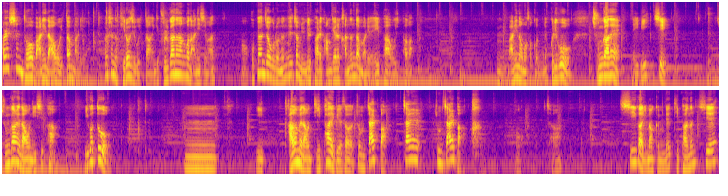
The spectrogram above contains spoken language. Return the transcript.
훨씬 더 많이 나오고 있단 말이에요. 훨씬 더 길어지고 있다. 이게 불가능한 건 아니지만 어, 보편적으로는 1.618의 관계를 갖는단 말이에요. A파하고 2파가. 음, 많이 넘어섰거든요. 그리고 중간에 A, B, C 중간에 나온 이 C파 이것도 음, 이 다음에 나온 D파에 비해서 좀 짧아. 짤, 좀 짧아. 어, 자. C가 이만큼인데 D파는 C의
